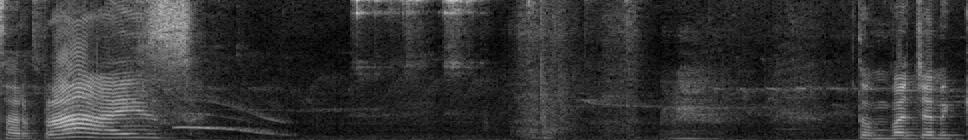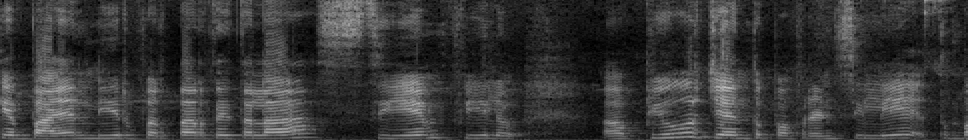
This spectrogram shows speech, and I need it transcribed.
ಸರ್ಪ್ರೈಸ್ ತುಂಬ ಜನಕ್ಕೆ ಬಾಯಲ್ಲಿ ನೀರು ಬರ್ತಾ ಇರ್ತೈತಲ್ಲ? ಸೇಮ್ ಫೀಲು ಪ್ಯೂರ್ ಜೇನುತುಪ್ಪ ಫ್ರೆಂಡ್ಸ್ ಇಲ್ಲಿ ತುಂಬ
